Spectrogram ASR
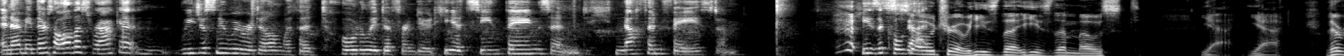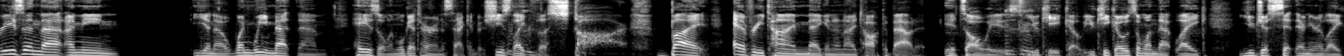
And I mean, there's all this racket, and we just knew we were dealing with a totally different dude. He had seen things, and nothing phased him. He's a cool so guy. So true. He's the he's the most yeah, yeah. The reason that I mean, you know, when we met them, Hazel, and we'll get to her in a second, but she's Mm-hmm. like the star. But every time Megan and I talk about it, it's always Mm-hmm. Yukiko. Yukiko is the one that like you just sit there and you're like,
